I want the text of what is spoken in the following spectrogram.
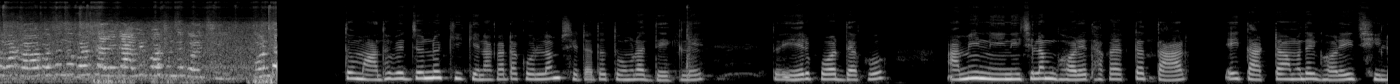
তোমার বাবা পছন্দ করেছে এটা আমি পছন্দ করেছি। কোনটা? তো মাধবের জন্য কি কেনাকাটা করলাম, সেটা তো তোমরা দেখলে। তো এরপর দেখো, আমি নিয়ে নিয়েছিলাম ঘরে থাকা একটা তার। এই তারটা আমাদের ঘরেই ছিল।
